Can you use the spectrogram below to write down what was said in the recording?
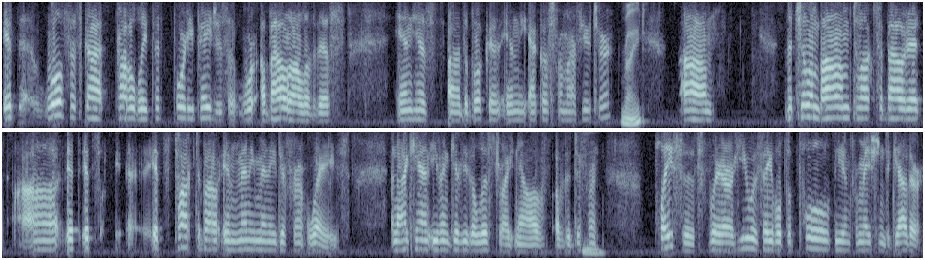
It uh, Wolf has got probably 40 pages about all of this in his uh, the book uh, in the Echoes from Our Future. Right. Um, the Chilam Balam talks about it. Uh, it. It's it's talked about in many many different ways, and I can't even give you the list right now of, of the different places where he was able to pull the information together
